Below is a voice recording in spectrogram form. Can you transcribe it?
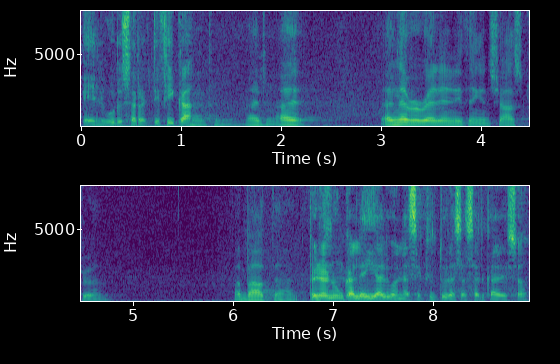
el guru se rectifica, I, I, I've never read anything in Shastra about that. pero nunca leí algo en las escrituras acerca de eso.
